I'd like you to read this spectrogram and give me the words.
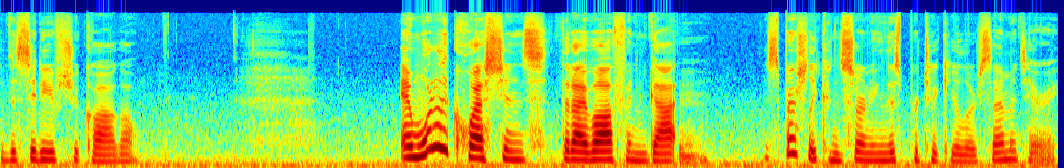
of the city of Chicago. And one of the questions that I've often gotten, especially concerning this particular cemetery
